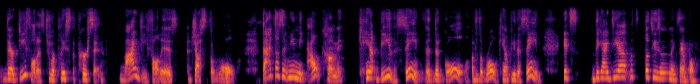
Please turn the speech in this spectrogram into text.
their default is to replace the person. My default is adjust the role. That doesn't mean the outcome can't be the same. The, the goal of the role can't be the same. It's the idea, let's let's use an example.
